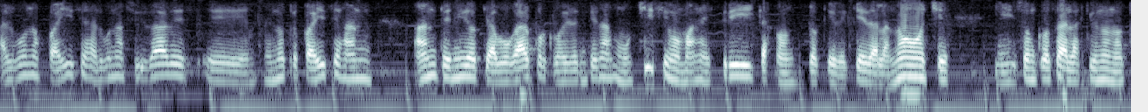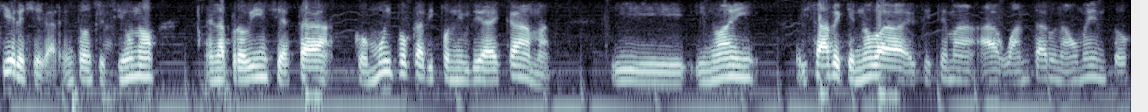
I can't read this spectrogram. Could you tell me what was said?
algunos países, algunas ciudades eh, en otros países han han tenido que abogar por cuarentenas muchísimo más estrictas, con toque de queda a la noche, y son cosas a las que uno no quiere llegar. Entonces, si uno en la provincia está con muy poca disponibilidad de camas y, y no hay y sabe que no va el sistema a aguantar un aumento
